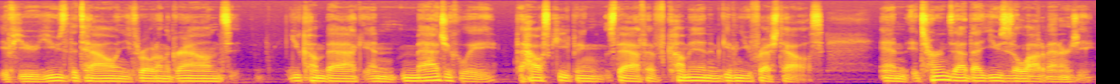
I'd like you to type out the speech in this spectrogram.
if you use the towel and you throw it on the ground, you come back and magically the housekeeping staff have come in and given you fresh towels. And it turns out that uses a lot of energy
